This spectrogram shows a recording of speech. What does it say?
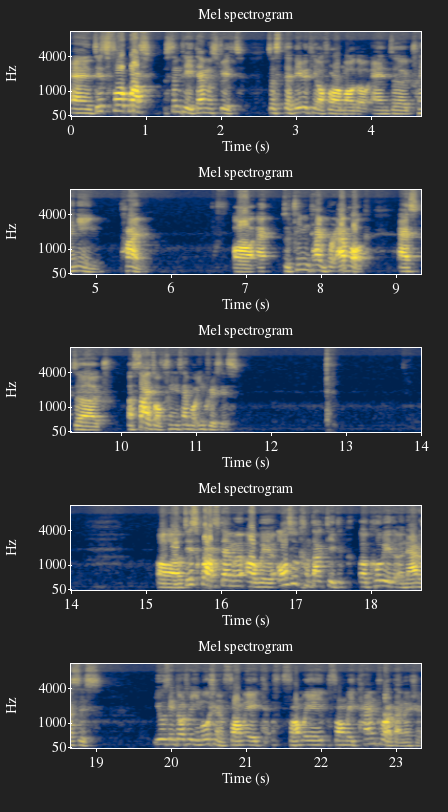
And this four graph simply demonstrates the stability of our model and the training time, uh, the training time per epoch as the size of training sample increases. Uh, this graph demo, uh, we also conducted a COVID analysis using Dr. Emotion from a from a from a temporal dimension.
